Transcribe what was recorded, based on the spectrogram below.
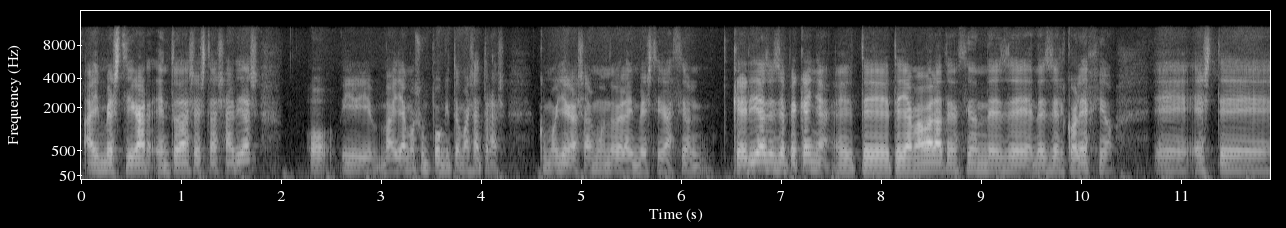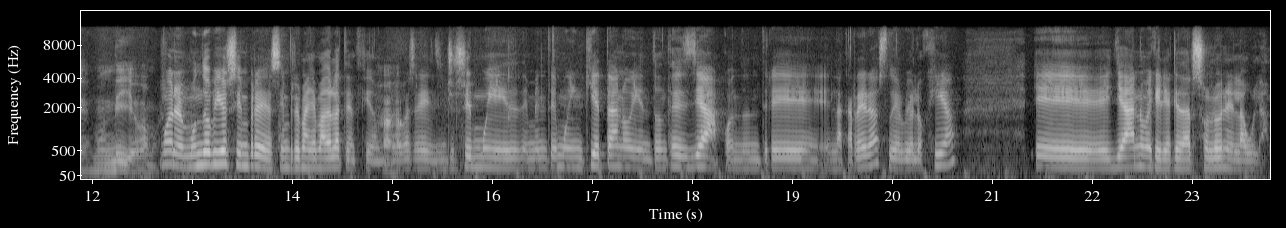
a, investigar en todas estas áreas o, y vayamos un poquito más atrás, ¿cómo llegas al mundo de la investigación? ¿Querías desde pequeña? Te, ¿Te, llamaba la atención desde, desde el colegio? Eh, este mundillo, vamos. Bueno, el mundo bio siempre, siempre me ha llamado la atención. Yo soy muy, de mente muy inquieta, ¿no? Y entonces ya, cuando entré en la carrera, a estudiar biología, eh, ya no me quería quedar solo en el aula.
